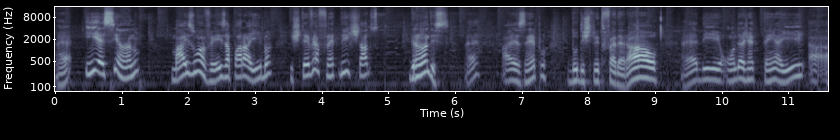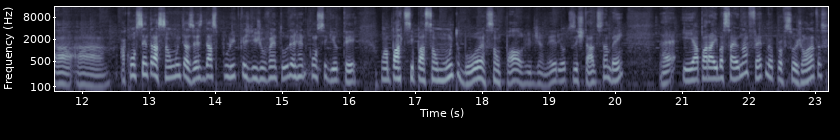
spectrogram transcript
Né? E esse ano mais uma vez a Paraíba esteve à frente de estados grandes, né? A exemplo do Distrito Federal, é de onde a gente tem aí a, a, a, concentração muitas vezes das políticas de juventude, a gente conseguiu ter uma participação muito boa, São Paulo, Rio de Janeiro e outros estados também. Né? E a Paraíba saiu na frente, meu professor Jonatas,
